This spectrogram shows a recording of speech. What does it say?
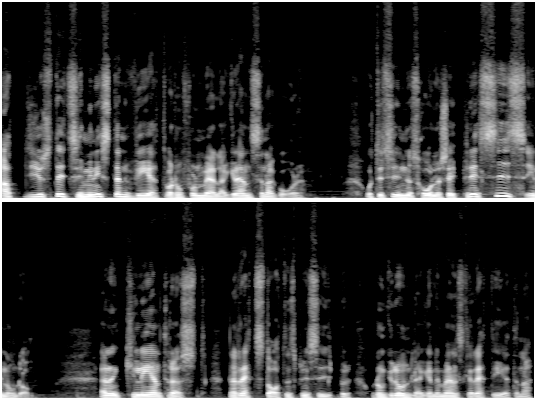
Att justitieministern vet var de formella gränserna går och till synes håller sig precis inom dem är en klen tröst när rättsstatens principer och de grundläggande mänskliga rättigheterna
